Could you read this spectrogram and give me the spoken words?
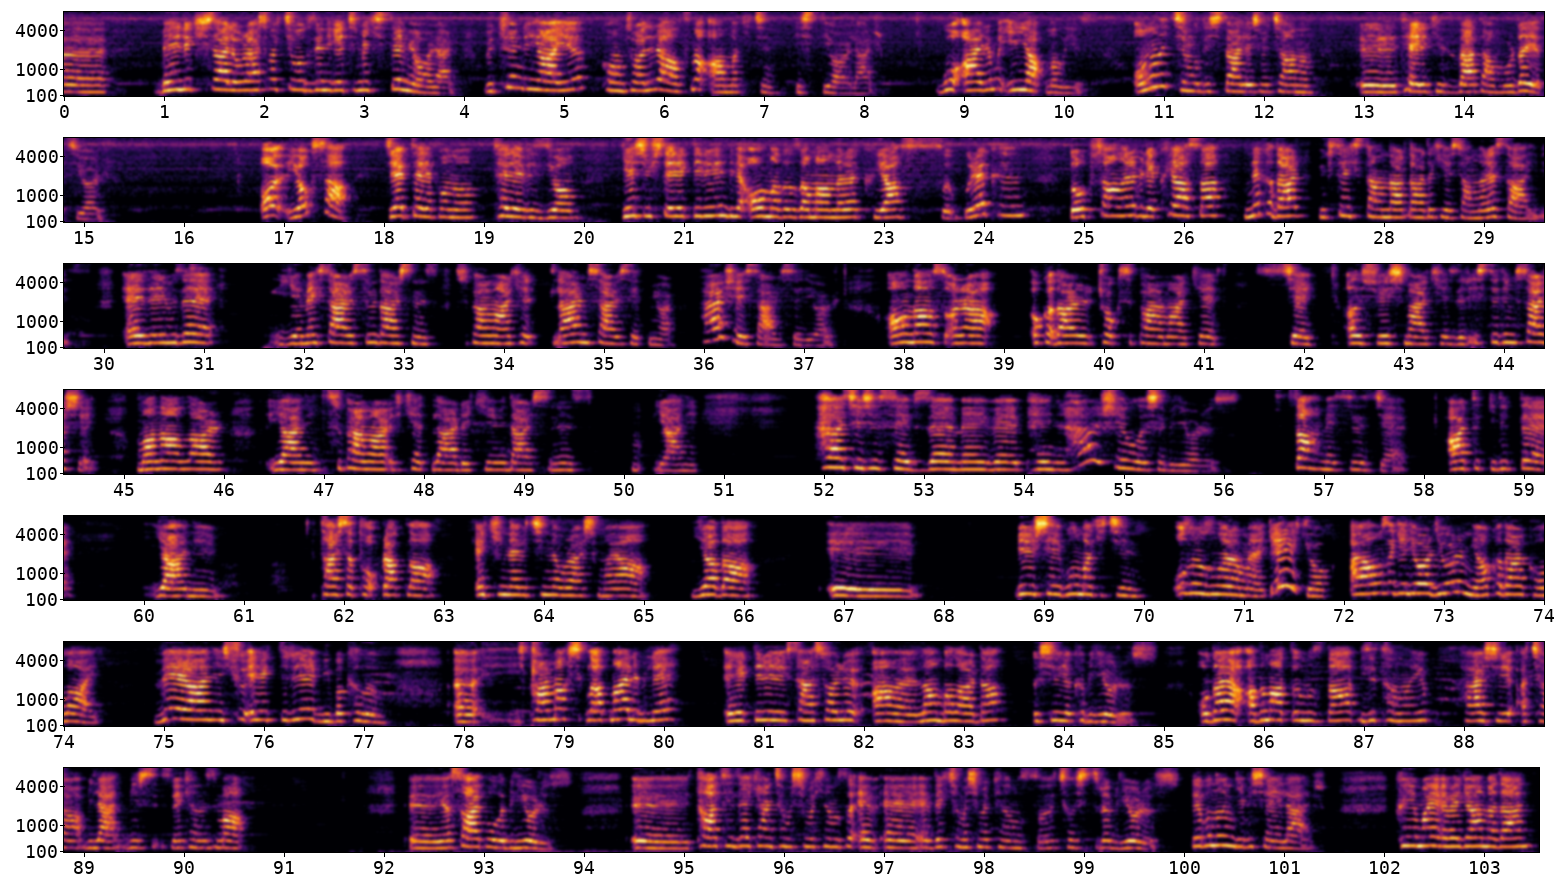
belli kişilerle uğraşmak için o düzeni getirmek istemiyorlar. Bütün dünyayı kontrolleri altına almak için istiyorlar. Bu ayrımı iyi yapmalıyız. Onun için bu dijitalleşme çağının e, tehlikesi zaten burada yatıyor. O, yoksa cep telefonu, televizyon, geçmişte elektriğin bile olmadığı zamanlara kıyası bırakın. 90'lara bile kıyasla ne kadar yüksek standartlardaki yaşamlara sahibiz. Evlerimize yemek servisi mi dersiniz? Süpermarketler mi servis etmiyor? Her şey servis ediyor. Ondan sonra o kadar çok süpermarket, şey, alışveriş merkezleri, istediğimiz her şey. Manavlar, yani süpermarketlerdeki mi dersiniz? Yani her çeşit sebze, meyve, peynir her şeye ulaşabiliyoruz. Zahmetsizce. Artık gidip de yani taşla toprakla ekinle biçimle uğraşmaya ya da eee, bir şey bulmak için uzun uzun aramaya gerek yok. Ayağımıza geliyor diyorum ya o kadar kolay. Ve yani şu elektriğe bir bakalım. Ee, parmak şıklatmayla bile elektriği sensörlü lambalarda ışığı yakabiliyoruz. Odaya adım attığımızda bizi tanıyıp her şeyi açabilen bir mekanizma e, ya sahip olabiliyoruz. E, tatildeyken çamaşır makinemizi, ev, e, evdeki çamaşır makinemizi çalıştırabiliyoruz. Ve bunun gibi şeyler. Kıyımaya eve gelmeden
